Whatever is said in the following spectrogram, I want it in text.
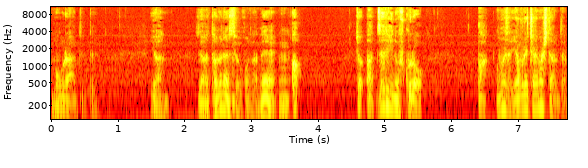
モグラ」って言って「いやじゃあ食べないですよこんなんね、うん、あちょあゼリーの袋。あごめんなさい破れちゃいました」みたい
